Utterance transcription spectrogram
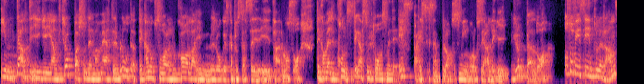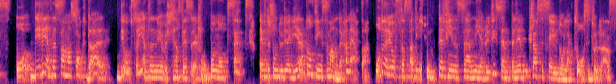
inte alltid IgE-antikroppar som det man mäter i blodet. Det kan också vara lokala immunologiska processer i, i tarm och så. Det kan vara väldigt konstiga symptom som heter FPICE till exempel också, som ingår också i allergigruppen. Då. Och så finns det intolerans. Och det är egentligen samma sak där. Det är också egentligen en överkänslighetsreaktion på något sätt eftersom du reagerar på någonting som andra kan äta. Och då är det oftast att det inte finns så här nedbryt, till exempel det klassiska är ju då laktosintolerans.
